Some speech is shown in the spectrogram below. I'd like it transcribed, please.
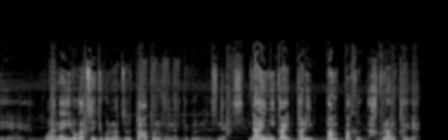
えーこれはね色がついてくるのはずっと後の方になってくるんですね。第2回パリ万博博覧会で、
